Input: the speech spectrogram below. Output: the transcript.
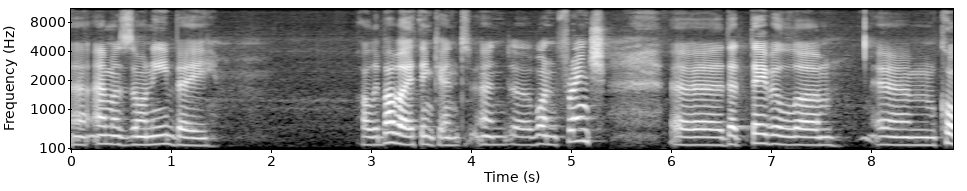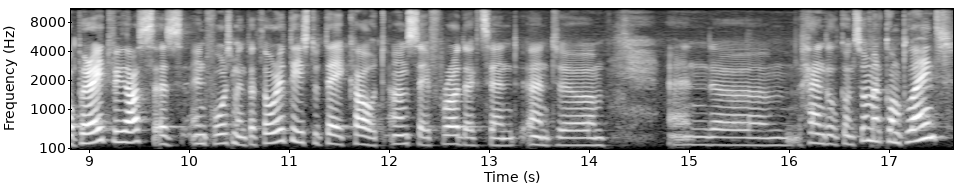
uh, Amazon, eBay, Alibaba, I think, and, and uh, one French, uh, that they will um, um, cooperate with us as enforcement authorities to take out unsafe products and, and, um, and um, handle consumer complaints.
